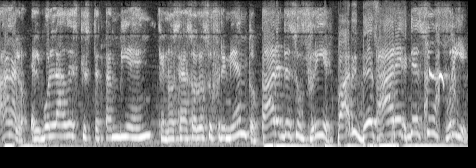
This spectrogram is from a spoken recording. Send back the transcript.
hágalo. El volado es que usted también, que no sea solo sufrimiento. Pare de sufrir. Pare de eso. Pare de sufrir.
